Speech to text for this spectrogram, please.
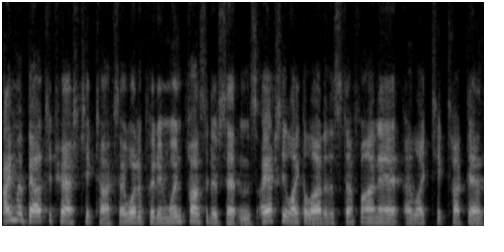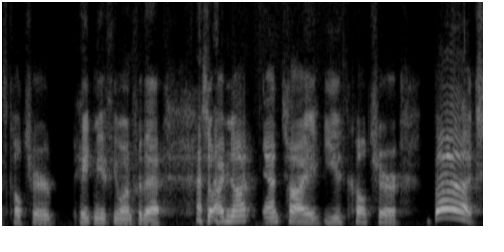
I'm about to trash TikTok, so I want to put in one positive sentence. I actually like a lot of the stuff on it. I like TikTok dance culture. Hate me if you want for that. So I'm not anti youth culture, but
